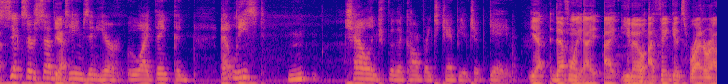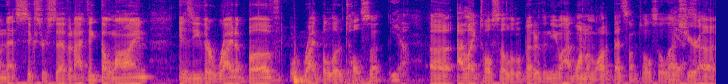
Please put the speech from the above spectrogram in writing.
six or seven yeah. teams in here who I think could at least m- challenge for the conference championship game. Yeah, definitely. I, I, you know, I think it's right around that six or seven. I think the line is either right above or right below Tulsa. Yeah. Uh, I like Tulsa a little better than you. I won a lot of bets on Tulsa last Yes. year, uh,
